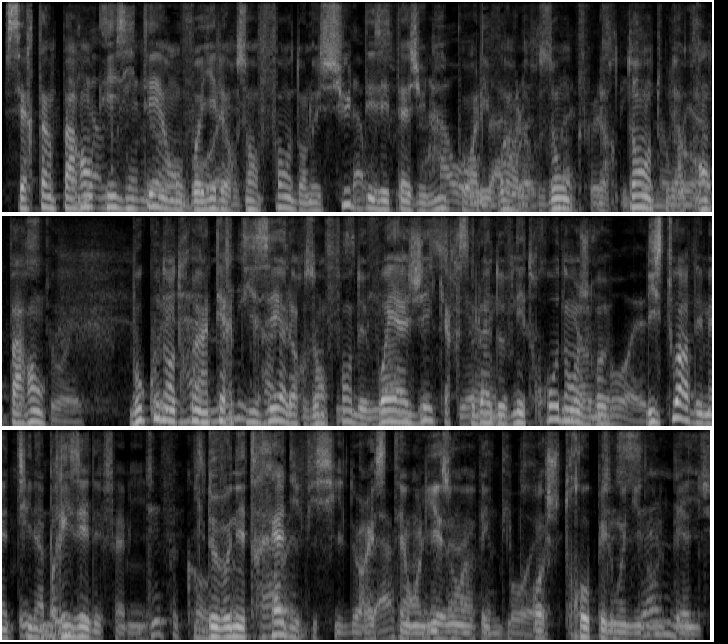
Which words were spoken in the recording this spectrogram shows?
Certains parents hésitaient à envoyer leurs enfants dans le sud des États-Unis pour aller voir leurs oncles, leurs tantes ou leurs grands-parents. Beaucoup d'entre eux interdisaient à leurs enfants de voyager car cela devenait trop dangereux. L'histoire d'Emmett Till a brisé des familles. Il devenait très difficile de rester en liaison avec des proches trop éloignés dans le pays.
